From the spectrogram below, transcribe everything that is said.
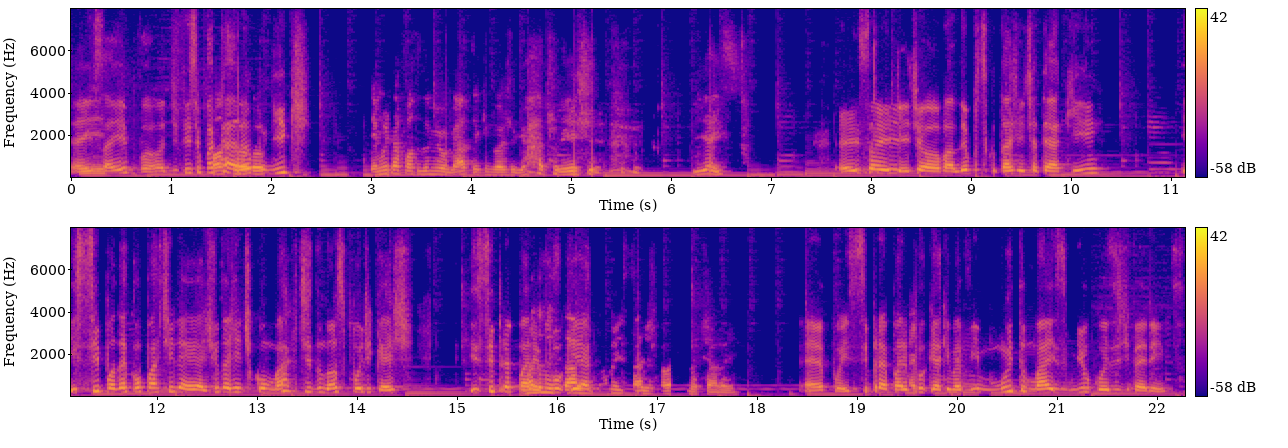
É e... isso aí, pô, difícil pra Foto... caramba o nick. Tem muita foto do meu gato, aqui gosta de gato, deixa. E é isso. É isso aí, gente, ó, valeu por escutar a gente até aqui. E se puder, compartilha aí, ajuda a gente com o marketing do nosso podcast. E se prepare, Manda porque... Mensagem, a... mensagem, fala aí. É, pois se prepare porque aqui vai vir muito mais mil coisas diferentes.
